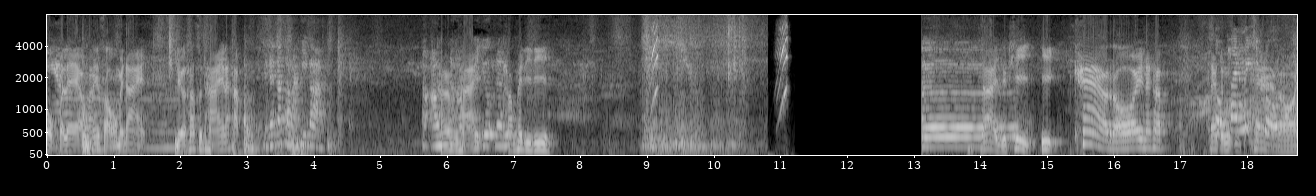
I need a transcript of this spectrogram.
ตกไปแล้วพันที่สองไม่ได้ เหลือครั้งสุดท้ายนะครับวินเนอร์ต้องสมาธิก่อน เอาเอาครั้งสุดท้ายเยอะๆนะลูกทำให้ดีๆ ได้ อยู่ที่อีกห้าร้อยนะครับได้ตรงนี้อีกห้าร้อย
